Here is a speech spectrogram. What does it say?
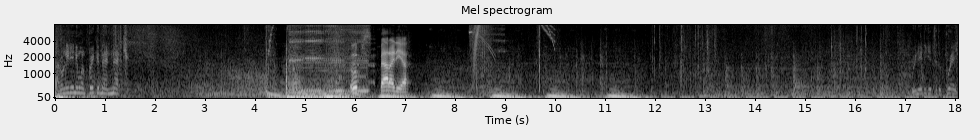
I don't need anyone breaking their neck. Oops, bad idea. Get to the bridge.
